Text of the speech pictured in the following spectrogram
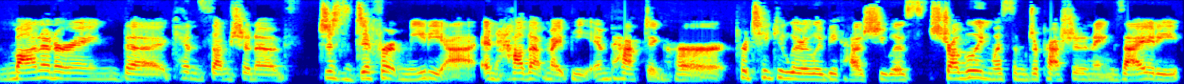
monitoring the consumption of just different media and how that might be impacting her, particularly because she was struggling with some depression and anxiety.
